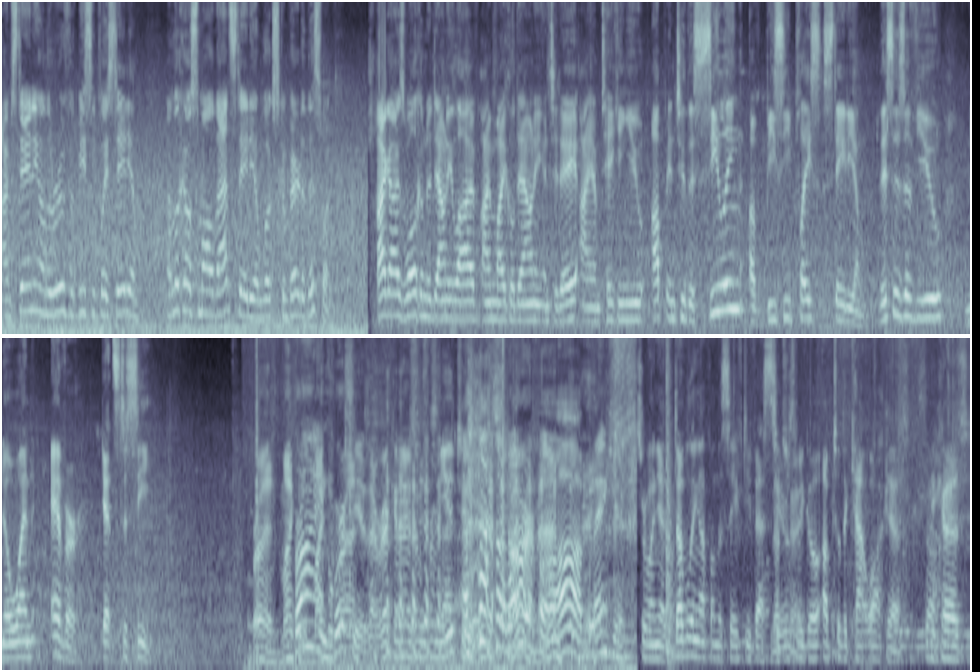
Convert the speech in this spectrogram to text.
I'm standing on the roof of BC Place Stadium, and look how small that stadium looks compared to this one. Hi guys, welcome to Downie Live. I'm Michael Downie, and today I am taking you up into the ceiling of BC Place Stadium. This is a view no one ever gets to see. Brian, Michael, Brian, Michael Of course Brian. he is. I recognize him from YouTube. He's a star, man. Oh, thank you. So one, yeah, doubling up on the safety vests That's here as we go up to the catwalk. Yes, because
